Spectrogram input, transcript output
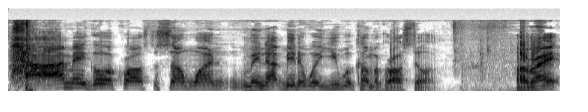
How I may go across to someone may not be the way you would come across to them. All right?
